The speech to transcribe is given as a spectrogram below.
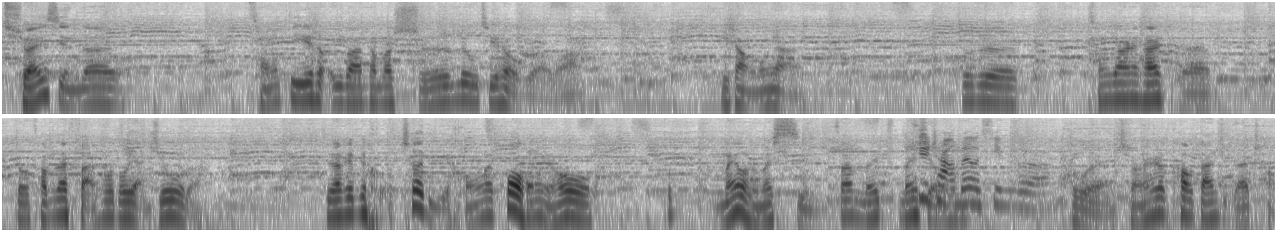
全新的，从第一首一般他妈十六七首歌吧，一场公演，就是从一二年开始，都他们在反复都演旧的，就 AKB 红彻底红了爆红以后，就没有什么新，咱没没剧场没有新歌，对，全是靠单曲在撑。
